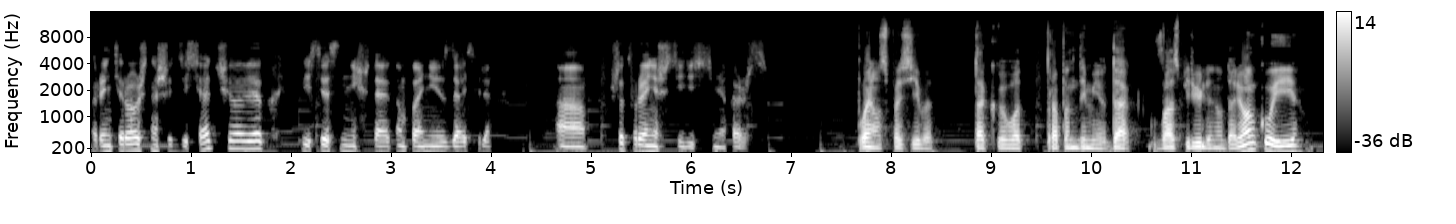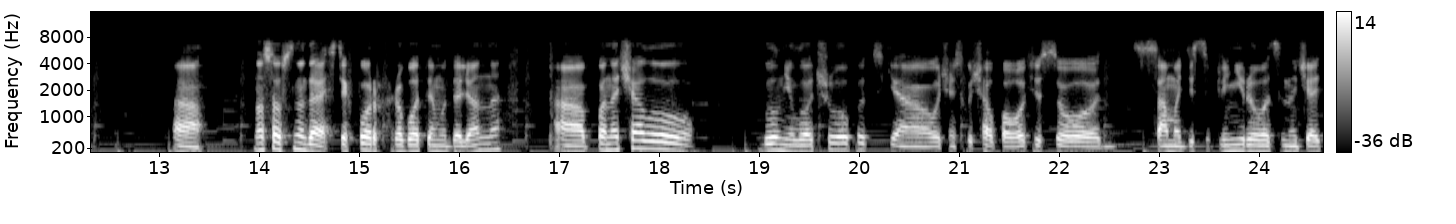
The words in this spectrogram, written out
ориентировочно 60 человек, естественно, не считая компании-издателя. А, что-то в районе 60, мне кажется. Понял, спасибо. Так вот, про пандемию. Да, вас перевели на удаленку и... А, ну, собственно, да, с тех пор работаем удаленно. А, поначалу был не лучший опыт. Я очень скучал по офису, самодисциплинироваться начать.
